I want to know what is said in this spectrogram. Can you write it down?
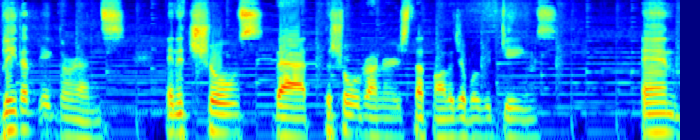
blatant ignorance, and it shows that the showrunner is not knowledgeable with games. And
